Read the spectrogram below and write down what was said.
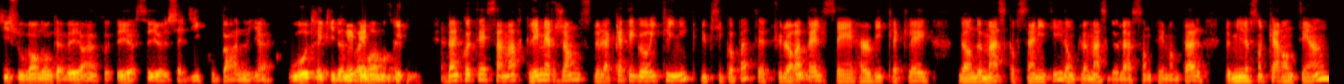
qui souvent donc avaient un côté assez sadique ou paranoïaque ou autre et qui donnent vraiment à mon avis d'un côté, ça marque l'émergence de la catégorie clinique du psychopathe. Tu le rappelles, c'est Herbie Cleckley dans The Mask of Sanity, donc le masque de la santé mentale de 1941.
